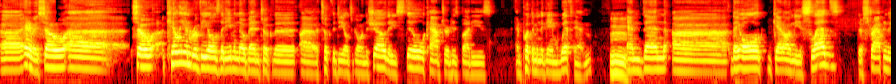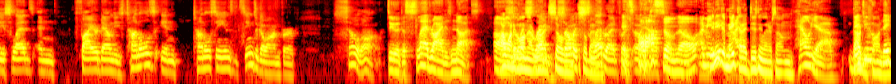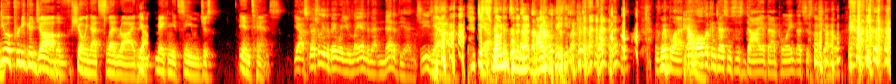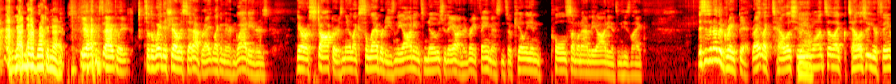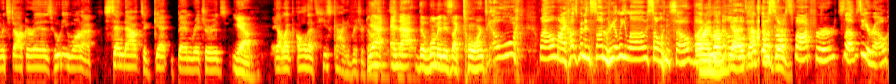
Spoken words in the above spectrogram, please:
Uh, anyway, so uh, so Killian reveals that even though Ben took the uh, took the deal to go on the show, that he still captured his buddies and put them in the game with him. Hmm. And then uh, they all get on these sleds. They're strapped into these sleds and fire down these tunnels in tunnel scenes that seem to go on for so long. Dude, the sled ride is nuts. Uh, I wanna So go on that sled- ride so so much so bad. sled ride footage. It's Oh, yeah. awesome though. I mean, They need it- to make I- that at Disneyland or something. Hell yeah. That They would be do. fun, they dude. do a pretty good job of showing that sled ride and Yeah. making it seem just intense. Yeah, especially the bit where you land in that net at the end. Jesus. Yeah. Just Yeah. thrown into the net violently. Whiplash. All all the contestants just die at that point. That's just the show. We've got another broken neck. yeah, exactly. So the way the show is set up, right, like American Gladiators, there are stalkers and they're like celebrities, and the audience knows who they are. They're very famous, and so Killian pulls someone out of the audience, and he's like, "This is another great bit, right? Like, tell us who Yeah. you want to like. Tell us who your favorite stalker is. Who do you want to send out to get Ben Richards? yeah. Yeah, like all that. He's got Richard. Dawson Yeah, and so that the woman is like torn. Oh, well, my husband and son really love so and so, but Oh, I love- yeah, that's- I have a soft spot for Sub Zero.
